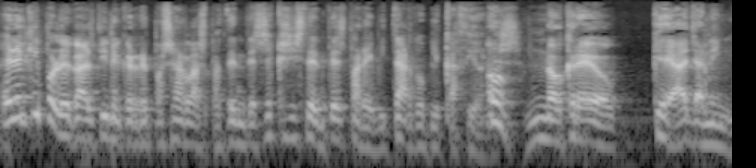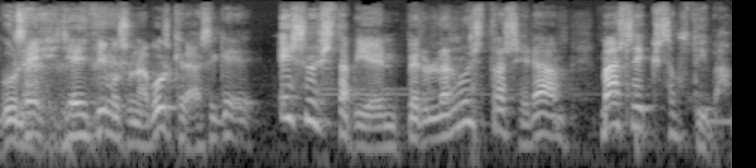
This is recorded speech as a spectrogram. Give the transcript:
El equipo legal tiene que repasar las patentes existentes para evitar duplicaciones. Oh, no creo que haya ninguna. Sí, ya hicimos una búsqueda, así que... Eso está bien, pero la nuestra será más exhaustiva.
